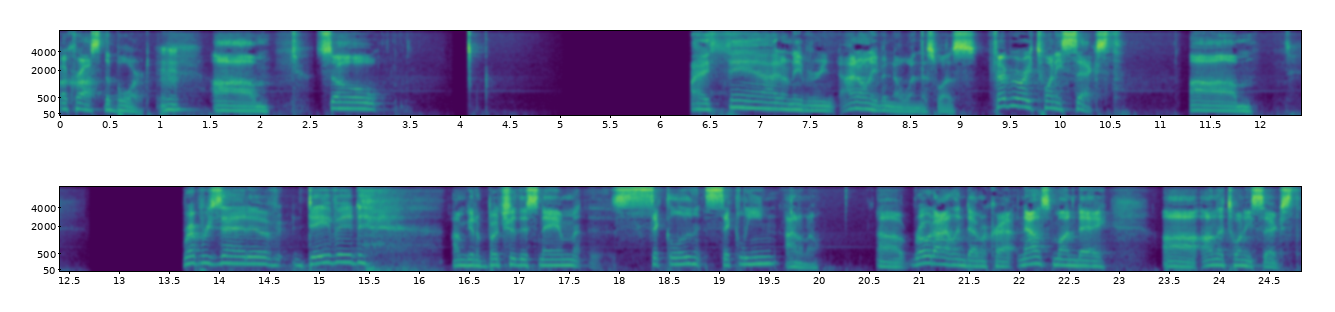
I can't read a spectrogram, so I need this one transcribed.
across the board. Um, so I think I don't even re- I don't even know when this was. February 26th. Um Representative David I'm going to butcher this name Sickle Sickleen, I don't know. Uh, Rhode Island Democrat announced Monday uh, on the 26th.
